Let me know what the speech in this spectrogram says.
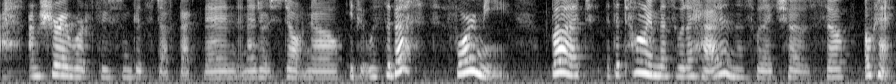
I'm sure I worked through some good stuff back then, and I just don't know if it was the best for me. But at the time, that's what I had, and that's what I chose. So, okay,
